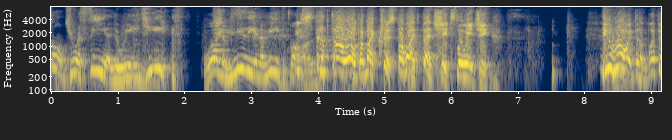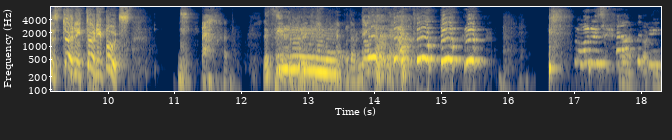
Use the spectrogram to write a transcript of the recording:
Don't you see, Luigi? One Jeez. million of He meatballs. stepped all over my crisp white bed sheets, Luigi. He ruined them with his dirty, dirty boots. Let's see if the British will pepper their next what is happening?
